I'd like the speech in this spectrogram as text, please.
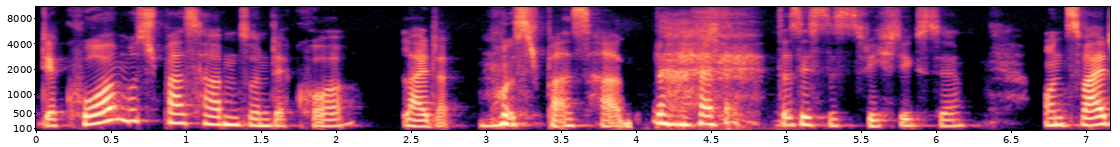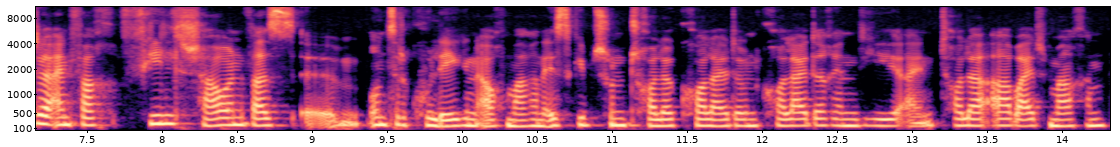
der Chor muss Spaß haben, sondern der Chorleiter muss Spaß haben. das ist das Wichtigste. Und zweite, einfach viel schauen, was ähm, unsere Kollegen auch machen. Es gibt schon tolle Chorleiter und Chorleiterinnen, die eine tolle Arbeit machen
